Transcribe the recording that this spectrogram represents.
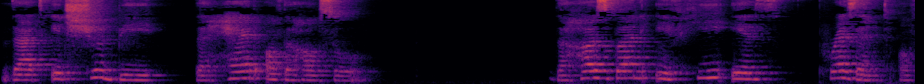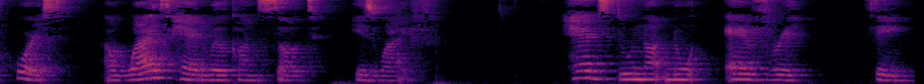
that it should be the head of the household. The husband, if he is present, of course, a wise head will consult his wife. Heads do not know everything,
